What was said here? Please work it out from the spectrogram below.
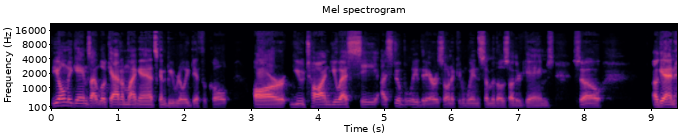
The only games I look at, I'm like, eh, it's going to be really difficult are Utah and USC. I still believe that Arizona can win some of those other games. So again,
